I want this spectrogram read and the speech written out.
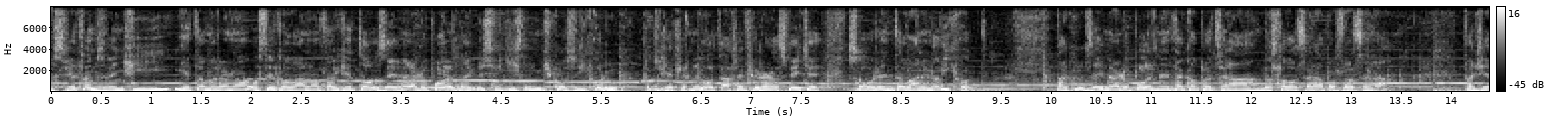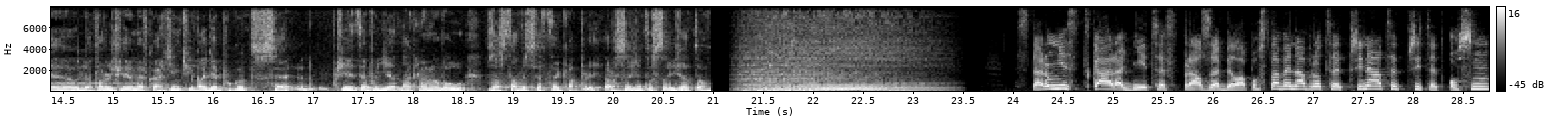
světlem zvenčí je ta Madonna osvětlována, takže to zejména dopoledne, když svítí sluníčko z východu, protože všechny oltáře všude na světě jsou orientovány na východ, tak zejména dopoledne je ta kaple cená, doslova cená, poslacená. Takže doporučujeme v každém případě, pokud se přijdete podívat na Klenovou, zastavit se v té kapli. Rozhodně to stojí za to. Staroměstská radnice v Praze byla postavena v roce 1338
